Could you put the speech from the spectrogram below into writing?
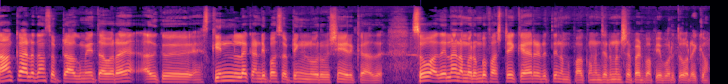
நாக்கால் நாக்கால தான் செப்ட் ஆகுமே தவிர அதுக்கு ஸ்கின்னில் கண்டிப்பாக செப்டிங்னு ஒரு விஷயம் இருக்காது. ஸோ அதெல்லாம் நம்ம ரொம்ப ஃபஸ்ட்டே கேர் எடுத்து நம்ம பார்க்கணும் ஜெர்மன் ஷெப்பேட் பப்பியை பொறுத்த வரைக்கும்.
